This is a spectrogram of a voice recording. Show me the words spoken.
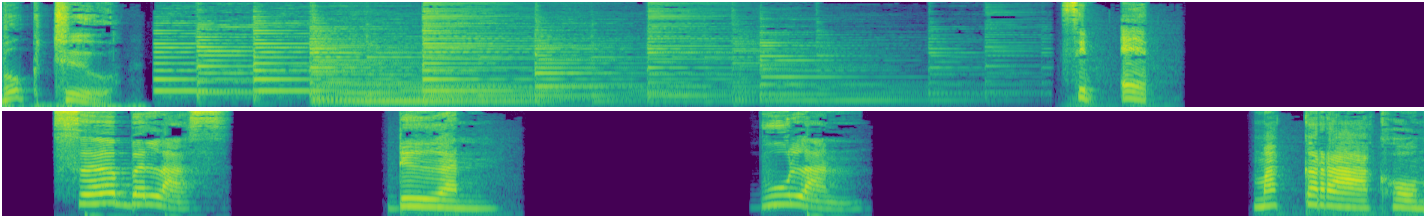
บุ๊กทูสิบเอ็ดเซเบลัสเดือนบูลันมกราคม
